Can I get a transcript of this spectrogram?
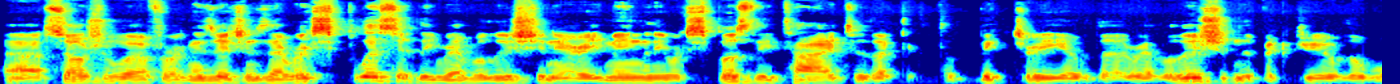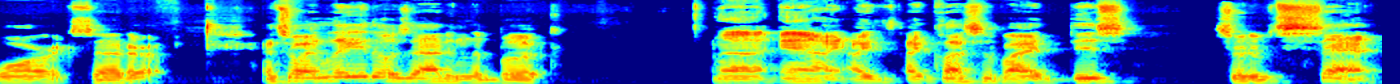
uh, social welfare organizations that were explicitly revolutionary, meaning they were explicitly tied to like the victory of the revolution, the victory of the war, etc. And so I lay those out in the book, uh, and I, I, I classified this sort of set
